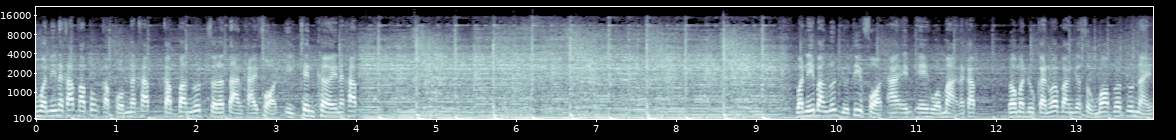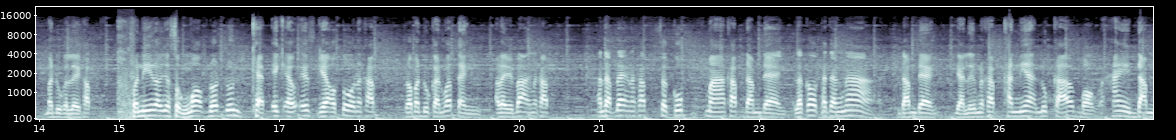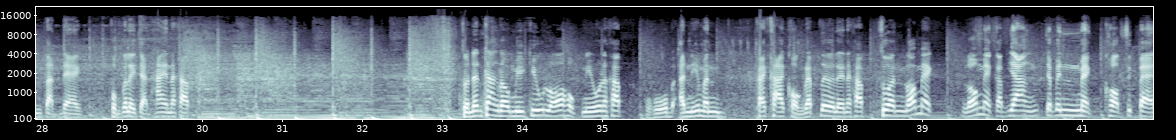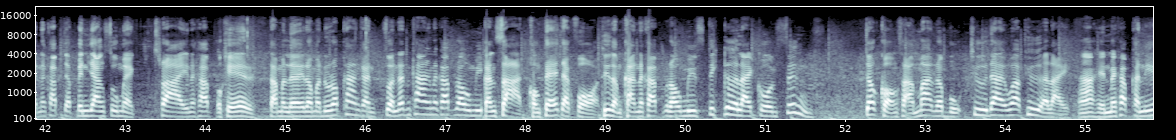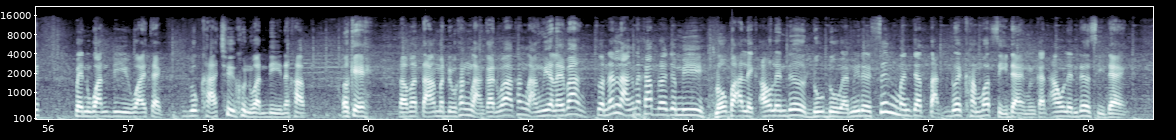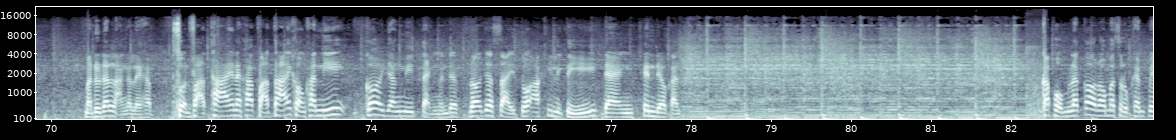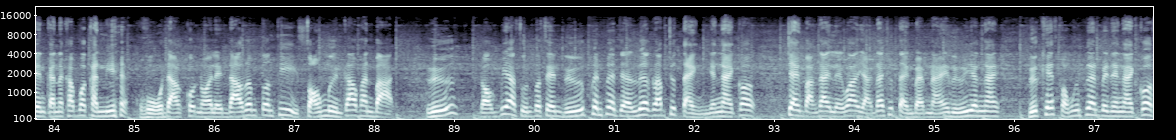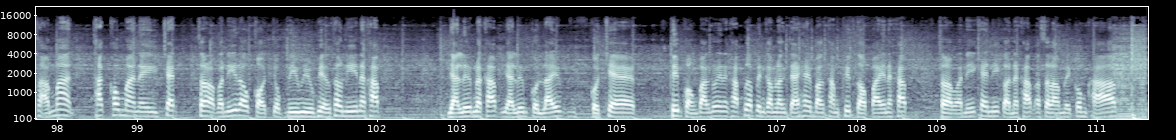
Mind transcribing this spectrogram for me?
วันนี้นะครับมาพบกับผมนะครับกับบังรุษสรตานขายฟอร์ดอีกเช่นเคยนะครับ วันนี้บางรุ่นอยู่ที่ Ford RMA หัวหมากนะครับเรามาดูกันว่าบางจะส่งมอบรถรุ่นไหนมาดูกันเลยครับ วันนี้เราจะส่งมอบรถรุ่น Cap XLS Gear Auto นะครับเรามาดูกันว่าแต่งอะไรไปบ้างนะครับ อันดับแรกนะครับสกู๊ปมาครับดำแดง แล้วก็กระจังหน้าดำแดงอย่าลืมนะครับคันนี้ลูกค้าบอกให้ดำตัดแดง ผมก็เลยจัดให้นะครับ ส่วนด้านข้างเรามีคิ้วล้อ 6 นิ้วนะครับโอ้โหอันนี้มันคล้ายๆของแรปเตอร์เลยนะครับ ส่วนล้อแม็กล้อแม็กกับยางจะเป็นแม็กขอบ 18 นะครับ จะเป็นยางซูแม็กทรายนะครับ โอเค ตามมาเลยเรามาดูรอบข้างกัน ส่วนด้านข้างนะครับ เรามีกันศาสตร์ของแท้จากฟอร์ดที่สำคัญนะครับ เรามีสติ๊กเกอร์ลายโกนซึ่งเจ้าของสามารถระบุชื่อได้ว่าชื่ออะไรอ่าเห็นไหมครับ คันนี้เป็นวันดีไวแท็ก ลูกค้าชื่อคุณวันดีนะครับ โอเค เรามาตามมาดูข้างหลังกันว่าข้างหลังมีอะไรบ้าง ส่วนด้านหลังนะครับ เราจะมีโลบาเหล็กเอาเลนเดอร์ดูดูแบบนี้เลย ซึ่งมันจะตัดด้วยคำว่าสีแดงเหมือนกันเอาเลนเดอร์สีแดง มาดูด้านหลังกันเลยครับ ส่วนฝาท้ายนะครับ ฝาท้ายของคันนี้ก็ยังมีแต่งเหมือนเดิมเราจะใส่ตัวอะคริลิกสีแดงเช่นเดียวกัน ครับผมแล้วก็เรามาสรุปแคมเปญกันนะครับ ว่าคันนี้โอ้โหดาวโคตรน้อยเลย ดาวเริ่มต้นที่ 29,000 บาท หรือดอกเบี้ย 0%หรือเพื่อนๆจะเลือกรับชุดแต่งยังไงก็แจ้งบางได้เลยว่าอยากได้ชุดแต่งแบบไหนหรือยังไง หรือเคสของเพื่อนๆเป็นยังไงก็สามารถทักเข้ามาในแชทสำหรับวันนี้เราขอจบรีวิวเพียงเท่านี้นะครับ อย่าลืมนะครับ อย่าลืมกดไลค์กดแชร์คลิปของบางด้วยนะครับ เพื่อเป็นกำลังใจให้บางทำคลิปต่อไปนะครับสำหรับวันนี้แค่นี้ก่อนนะครับอัสสลามุอะลัยกุมครับ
